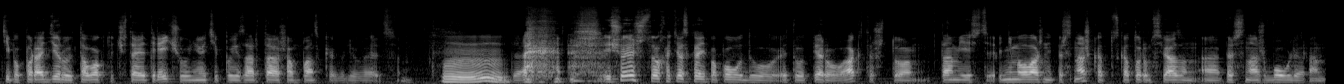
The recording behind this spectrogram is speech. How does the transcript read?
типа пародирует того, кто читает речи, у нее типа изо рта шампанское выливается. М-м. Да. Еще есть, что хотел сказать по поводу этого первого акта, что там есть немаловажный персонаж, с которым связан э, персонаж Боулера.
